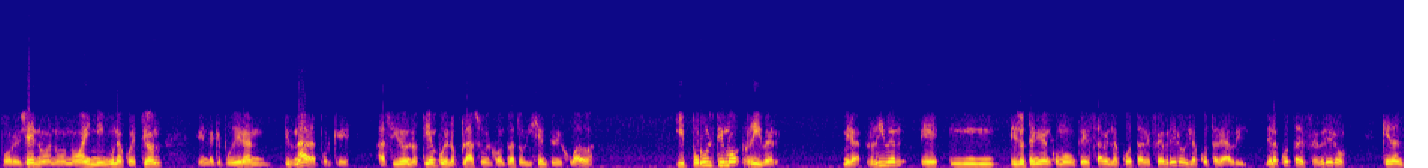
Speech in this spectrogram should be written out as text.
por Genoa, ¿no? no hay ninguna cuestión en la que pudieran decir nada, porque ha sido en los tiempos y en los plazos del contrato vigente del jugador. Y por último, River. Mira, River, eh, mm, ellos tenían, como ustedes saben, la cuota de febrero y la cuota de abril. De la cuota de febrero quedan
